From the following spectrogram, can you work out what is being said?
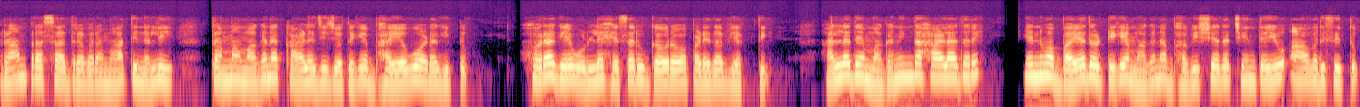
ರಾಮ್ ಪ್ರಸಾದ್ರವರ ಮಾತಿನಲ್ಲಿ ತಮ್ಮ ಮಗನ ಕಾಳಜಿ ಜೊತೆಗೆ ಭಯವೂ ಅಡಗಿತ್ತು. ಹೊರಗೆ ಒಳ್ಳೆ ಹೆಸರು ಗೌರವ ಪಡೆದ ವ್ಯಕ್ತಿ. ಅಲ್ಲದೆ ಮಗನಿಂದ ಹಾಳಾದರೆ ಎನ್ನುವ ಭಯದೊಟ್ಟಿಗೆ ಮಗನ ಭವಿಷ್ಯದ ಚಿಂತೆಯೂ ಆವರಿಸಿತ್ತು.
